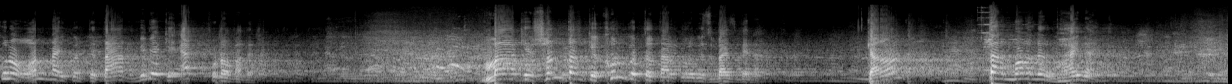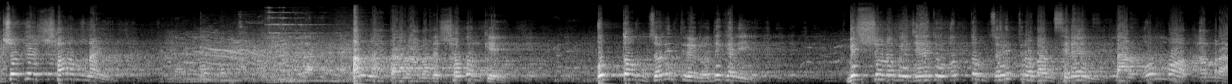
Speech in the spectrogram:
কোনো অন্যায় করতে তার বিবেকে এক ফোঁটা বাঁধে না। মাকে, সন্তানকে খুন করতে তার কোনো কিছু বাঁচবে না। কারণ তার মরণের ভয় নাই, চোখের শরম নাই। আল্লাহ তাআলা আমাদের সকলকে উত্তম চরিত্রের অধিকারী, বিশ্বনবী যেহেতু উত্তম চরিত্রবান ছিলেন, তার উন্মত আমরা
